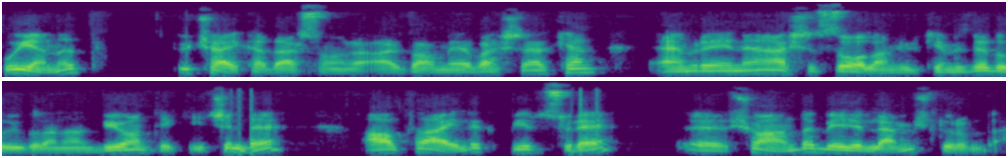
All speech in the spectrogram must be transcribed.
bu yanıt 3 ay kadar sonra azalmaya başlarken mRNA aşısı olan ülkemizde de uygulanan BioNTech için de 6 aylık bir süre e, şu anda belirlenmiş durumda.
